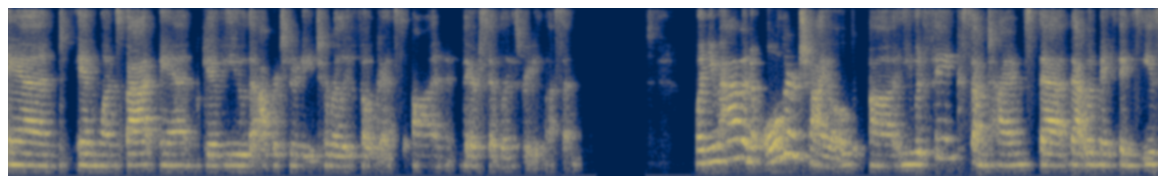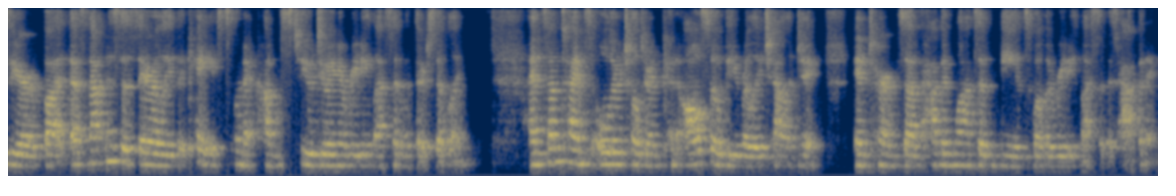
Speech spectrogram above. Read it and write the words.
and in one spot and give you the opportunity to really focus on their siblings reading lesson. When you have an older child, uh, you would think sometimes that that would make things easier, but that's not necessarily the case when it comes to doing a reading lesson with their sibling. And sometimes older children can also be really challenging in terms of having lots of needs while the reading lesson is happening.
